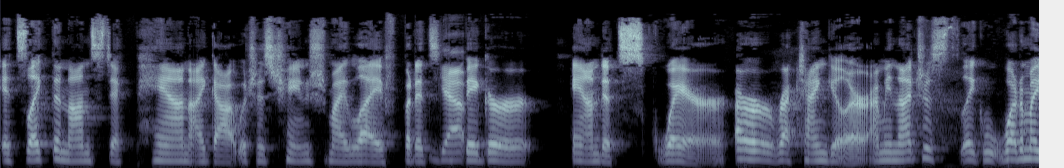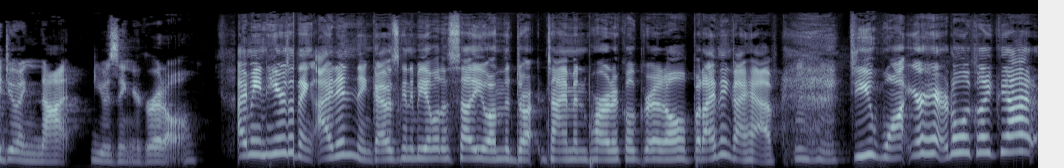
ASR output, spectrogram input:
it's like the nonstick pan I got, which has changed my life, but it's yep. bigger and it's square or rectangular. I mean, that just like, what am I doing not using a griddle? I mean, here's the thing. I didn't think I was going to be able to sell you on the d- diamond particle griddle, but I think I have. Mm-hmm. Do you want your hair to look like that?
